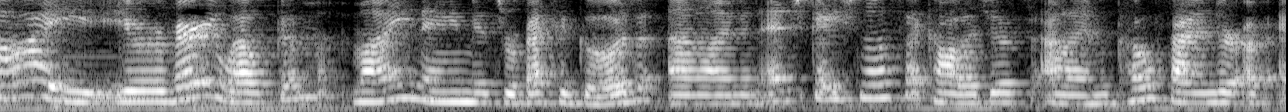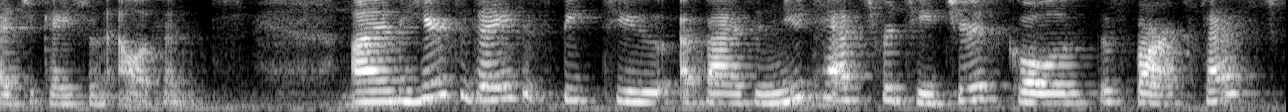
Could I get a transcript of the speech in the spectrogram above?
Hi, you're very welcome. My name is Rebecca Good, and I'm an educational psychologist and I'm co founder of Education Elephant. I'm here today to speak to you about a new test for teachers called the SPaRCS test.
